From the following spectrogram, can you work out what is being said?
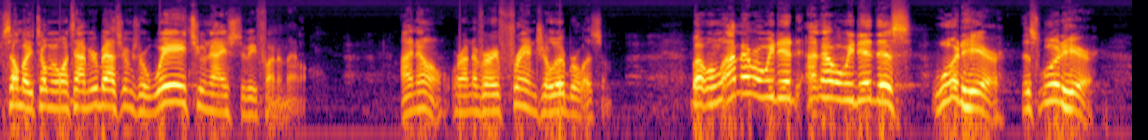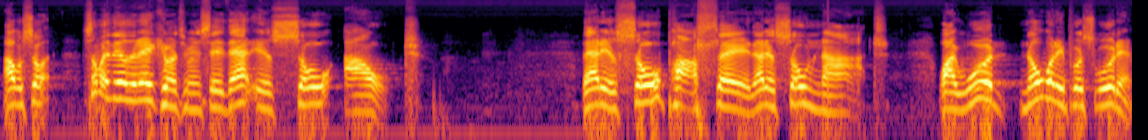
somebody told me one time, your bathrooms are way too nice to be fundamental. I know. We're on the very fringe of liberalism. But when I remember we did, I remember we did this wood here, this wood here. I was so. Somebody the other day came up to me and said, "That is so out. That is so passe. That is so not." Why wood? Nobody puts wood in.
